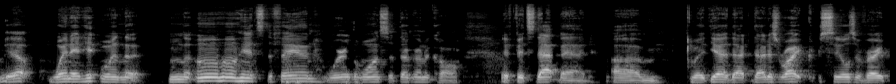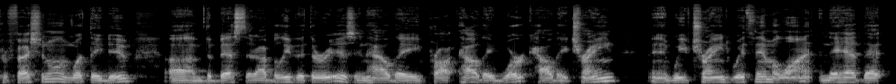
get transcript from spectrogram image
Yep. When it hit, when the when the uh huh hits the fan, we're the ones that they're going to call if it's that bad. Um, but yeah, that that is right. SEALs are very professional in what they do. Um, the best that I believe that there is in how they pro- how they work, how they train, and we've trained with them a lot, and they have that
